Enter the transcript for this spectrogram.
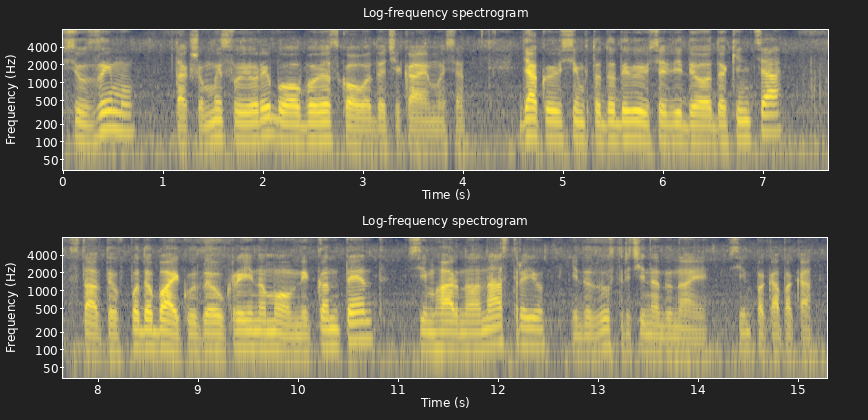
всю зиму. Так що ми свою рибу обов'язково дочекаємося. Дякую всім, хто додивився відео до кінця. Ставте вподобайку за україномовний контент. Всім гарного настрою і до зустрічі на Дунаї. Всім пока-пока.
